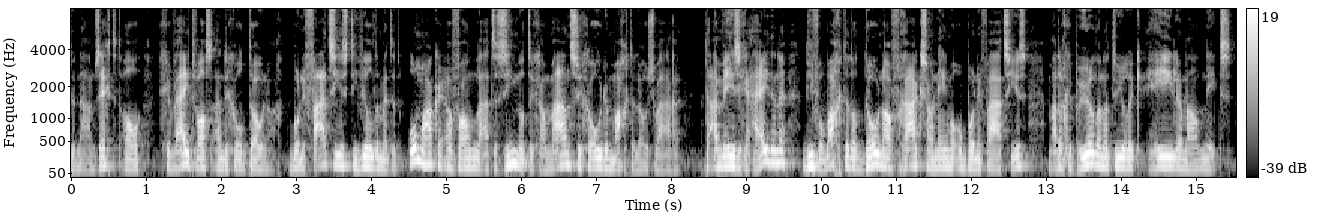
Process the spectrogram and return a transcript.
de naam zegt het al, gewijd was aan de god Donar. Bonifatius die wilde met het omhakken ervan laten zien dat de Germaanse goden machteloos waren. De aanwezige heidenen die verwachten dat Donar wraak zou nemen op Bonifatius, maar er gebeurde natuurlijk helemaal niks.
